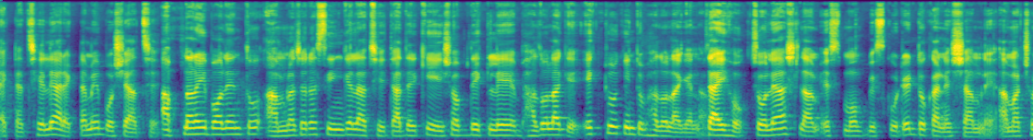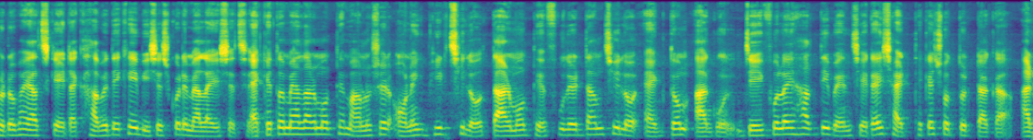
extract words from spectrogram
একটা ছেলে আর একটা মেয়ে বসে আছে। আপনারাই বলেন তো, আমরা যারা সিঙ্গেল আছি, তাদেরকে এইসব দেখলে ভালো লাগে? একটুও কিন্তু ভালো লাগে না। যাই হোক, চলে আসলাম স্মোক বিস্কুটের দোকানের সামনে। আমার ছোট ভাই আজকে এটা খাবে দেখেই বিশেষ করে মেলায় এসেছে। একে তো মেলার মধ্যে মানুষের অনেক ভিড় ছিল, তার মধ্যে ফুলের দাম ছিল একদম আগুন। যেই ফুলেই হাত দিবেন সেটাই ষাট থেকে সত্তর টাকা। আর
